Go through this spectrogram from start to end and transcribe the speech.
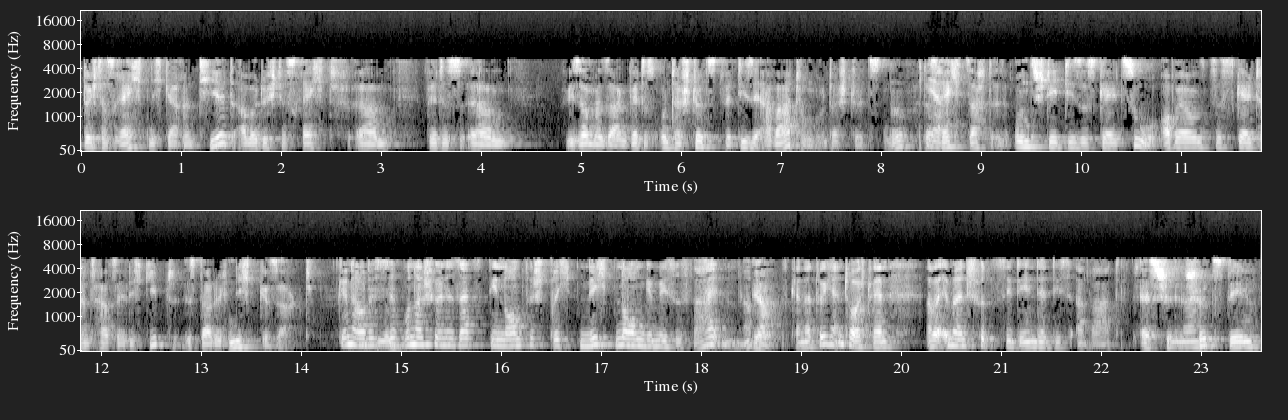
durch das Recht nicht garantiert, aber durch das Recht ähm, wird es ähm, wie soll man sagen, wird es unterstützt, wird diese Erwartung unterstützt. Ne? Das ja. Recht sagt, uns steht dieses Geld zu. Ob er uns das Geld dann tatsächlich gibt, ist dadurch nicht gesagt. Genau, das ist der wunderschöne Satz, die Norm verspricht nicht normgemäßes Verhalten. Ne? Ja. Das kann natürlich enttäuscht werden, aber immerhin schützt sie den, der dies erwartet. Es sch ne? schützt den,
